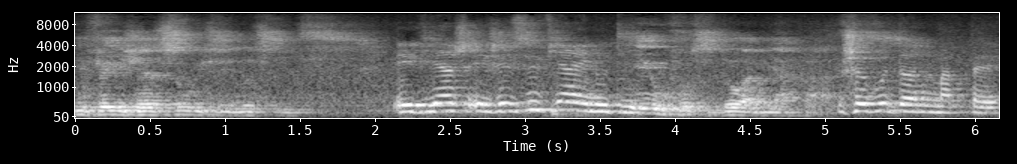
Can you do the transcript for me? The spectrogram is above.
E vem Jesus e nos diz: Et, vient, et Jésus vient et nous dit, je vous donne ma paix.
